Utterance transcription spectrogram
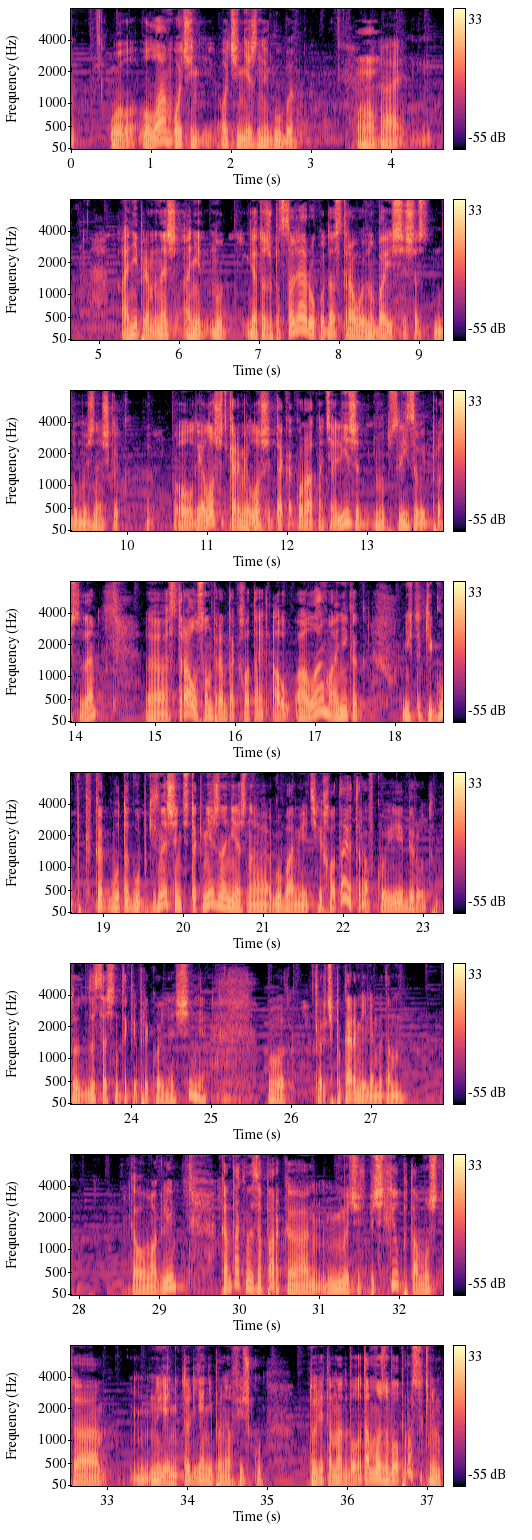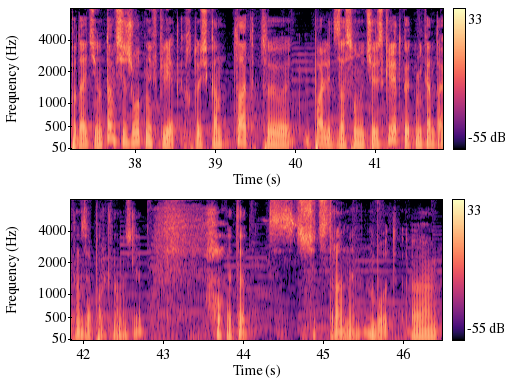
у, у лам очень, очень нежные губы. Мгм. А, Они прям, знаешь, они, ну, я тоже подставляю руку, да, с травой, ну, боишься сейчас, думаешь, знаешь, как... вот, я лошадь кормил, лошадь так аккуратно тебя лижет, ну, слизывает просто, да. Э, Страус, он прям так хватает. А, а лама, они как... У них такие губки, как будто губки. Знаешь, они так нежно-нежно губами этими хватают травку и берут. Тут достаточно такие прикольные ощущения. Вот. Короче, покормили мы там кого могли. Контактный зоопарк э, не очень впечатлил, потому что ну, я не, то ли я не понял фишку, то ли там надо было... Там можно было просто к нему подойти, но там все животные в клетках. То есть контакт, э, палец засунуть через клетку, это не контактный зоопарк, на мой взгляд. Это что-то странное. Вот. Э,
